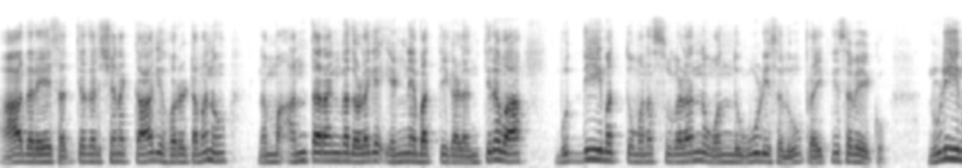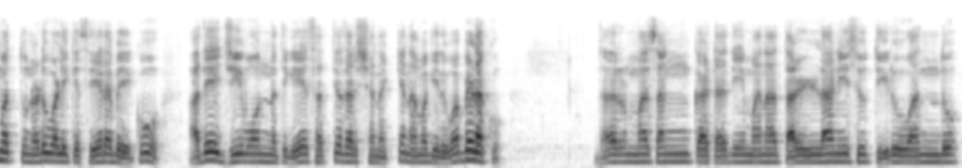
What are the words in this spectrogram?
ಆದರೆ ಸತ್ಯದರ್ಶನಕ್ಕಾಗಿ ಹೊರಟವನು ನಮ್ಮ ಅಂತರಂಗದೊಳಗೆ ಎಣ್ಣೆ ಬತ್ತಿಗಳಂತಿರುವ ಬುದ್ಧಿ ಮತ್ತು ಮನಸ್ಸುಗಳನ್ನು ಒಂದುಗೂಡಿಸಲು ಪ್ರಯತ್ನಿಸಬೇಕು. ನುಡಿ ಮತ್ತು ನಡುವಳಿಕೆ ಸೇರಬೇಕು. ಅದೇ ಜೀವೋನ್ನತಿಗೆ ಸತ್ಯದರ್ಶನಕ್ಕೆ ನಮಗಿರುವ ಬೆಳಕು. ಧರ್ಮ ಸಂಕಟದಿ ಮನ ತಳ್ಳಣಿಸುತ್ತಿರುವಂದು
